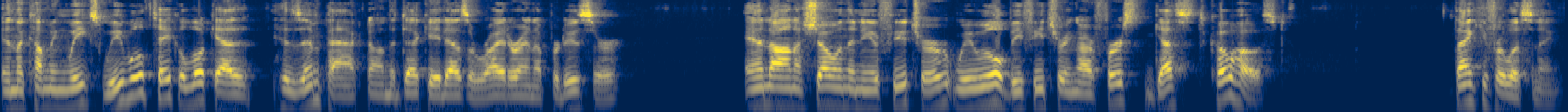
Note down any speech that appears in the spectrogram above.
In the coming weeks, we will take a look at his impact on the decade as a writer and a producer. And on a show in the near future, we will be featuring our first guest co host. Thank you for listening.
